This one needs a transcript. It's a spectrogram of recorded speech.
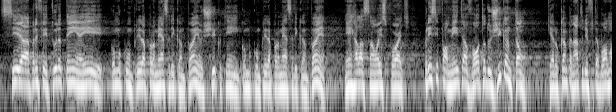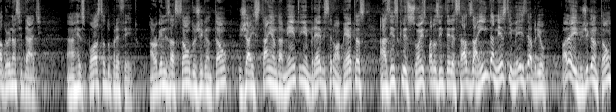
se a prefeitura tem aí como cumprir a promessa de campanha, o Chico tem como cumprir a promessa de campanha em relação ao esporte, principalmente a volta do Gigantão, que era o campeonato de futebol amador na cidade. A resposta do prefeito: a organização do Gigantão já está em andamento e em breve serão abertas as inscrições para os interessados ainda neste mês de abril. Olha aí, o Gigantão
